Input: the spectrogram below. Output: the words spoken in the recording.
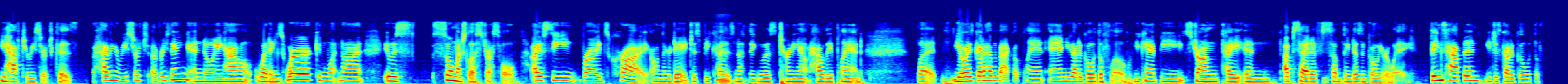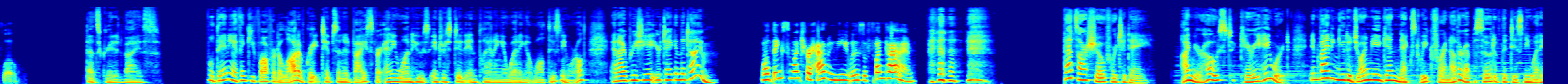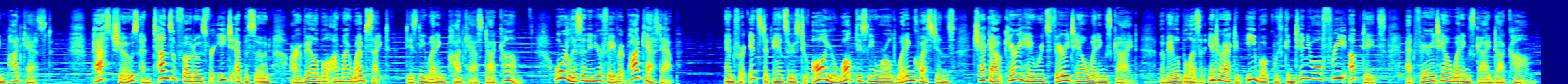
you have to research because having researched everything and knowing how weddings work and whatnot it was so much less stressful. I've seen brides cry on their day just because mm. nothing was turning out how they planned. But you always got to have a backup plan and you got to go with the flow. You can't be strong, tight, and upset if something doesn't go your way. Things happen, you just got to go with the flow. That's great advice. Well, Danny, I think you've offered a lot of great tips and advice for anyone who's interested in planning a wedding at Walt Disney World, and I appreciate your taking the time. Well, thanks so much for having me. It was a fun time. That's our show for today. I'm your host, Carrie Hayward, inviting you to join me again next week for another episode of the Disney Wedding Podcast. Past shows and tons of photos for each episode are available on my website, DisneyWeddingPodcast.com, or listen in your favorite podcast app. And for instant answers to all your Walt Disney World wedding questions, check out Carrie Hayward's Fairy Tale Weddings Guide, available as an interactive ebook with continual free updates at fairytaleweddingsguide.com.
